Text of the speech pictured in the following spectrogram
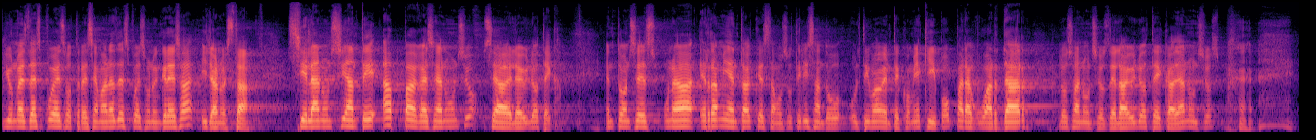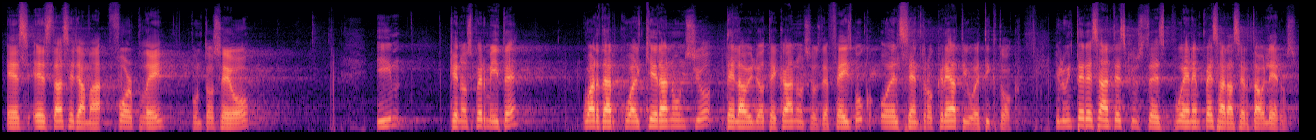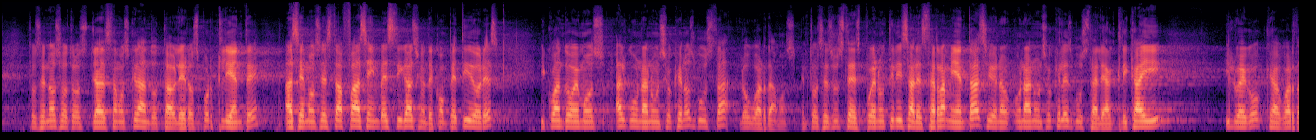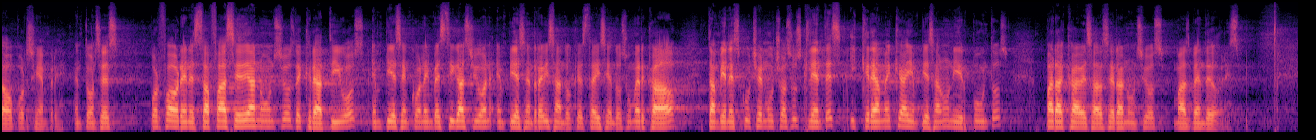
y un mes después o tres semanas después uno ingresa y ya no está. Si el anunciante apaga ese anuncio, se de la biblioteca. Entonces, una herramienta que estamos utilizando últimamente con mi equipo para guardar los anuncios de la biblioteca de anuncios es esta, se llama forplay.co y que nos permite guardar cualquier anuncio de la biblioteca de anuncios de Facebook o del centro creativo de TikTok. Y lo interesante es que ustedes pueden empezar a hacer tableros. Entonces nosotros ya estamos creando tableros por cliente, hacemos esta fase de investigación de competidores y cuando vemos algún anuncio que nos gusta, lo guardamos. Entonces ustedes pueden utilizar esta herramienta, si ven un anuncio que les gusta, le dan clic ahí y luego queda guardado por siempre. Entonces, por favor, en esta fase de anuncios, de creativos, empiecen con la investigación, empiecen revisando qué está diciendo su mercado, también escuchen mucho a sus clientes y créanme que ahí empiezan a unir puntos para cada vez hacer anuncios más vendedores.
